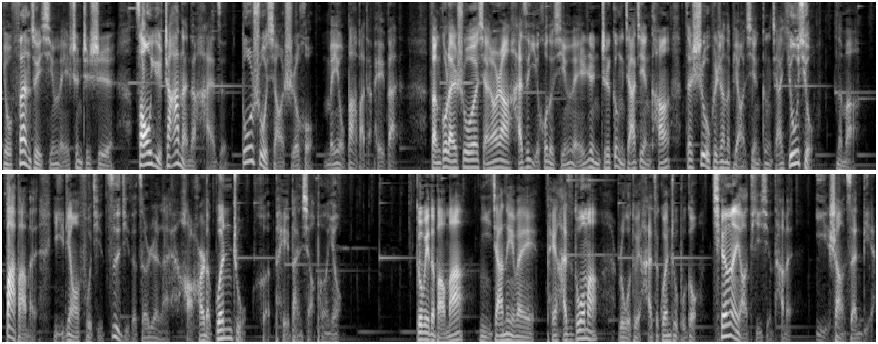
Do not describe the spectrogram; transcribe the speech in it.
有犯罪行为，甚至是遭遇渣男的孩子，多数小时候没有爸爸的陪伴。反过来说，想要让孩子以后的行为认知更加健康，在社会上的表现更加优秀，那么爸爸们一定要负起自己的责任来，好好的关注和陪伴小朋友。各位的宝妈，你家那位陪孩子多吗？如果对孩子关注不够，千万要提醒他们。以上三点。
